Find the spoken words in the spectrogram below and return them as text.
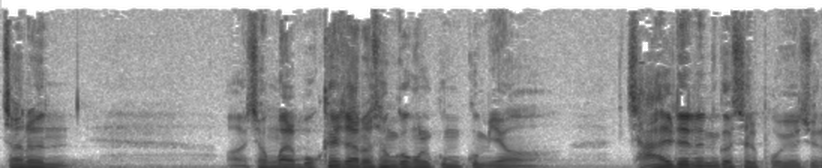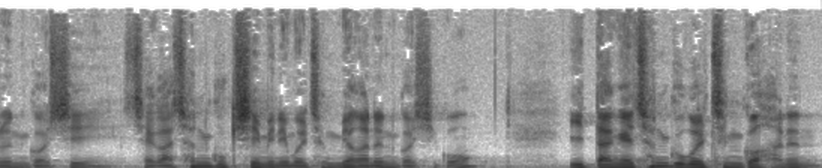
저는 어, 정말 목회자로 성공을 꿈꾸며 잘 되는 것을 보여주는 것이 제가 천국 시민임을 증명하는 것이고 이 땅에 천국을 증거하는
